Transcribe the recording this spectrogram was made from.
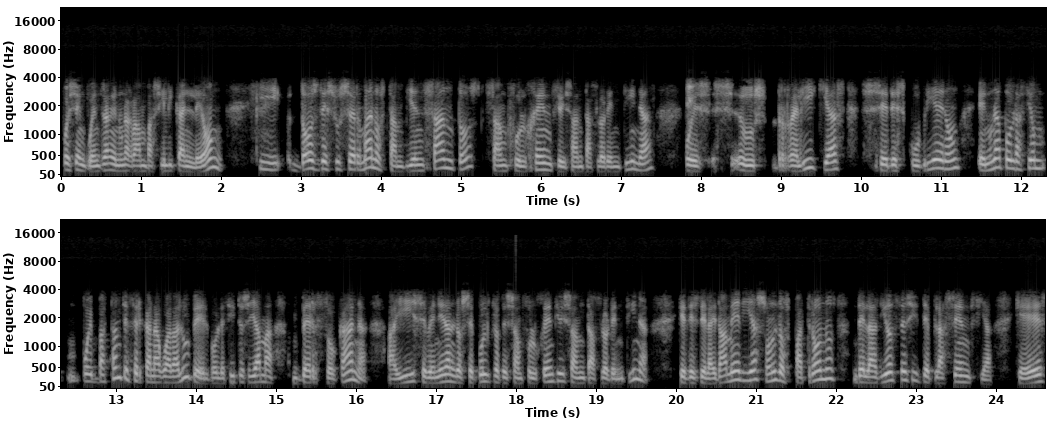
pues se encuentran en una gran basílica en León y dos de sus hermanos también santos, San Fulgencio y Santa Florentina, pues sus reliquias se descubrieron en una población pues bastante cercana a Guadalupe, el pueblecito se llama Berzocana, ahí se veneran los sepulcros de San Fulgencio y Santa Florentina, que desde la Edad Media son los patronos de la diócesis de Plasencia, que es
